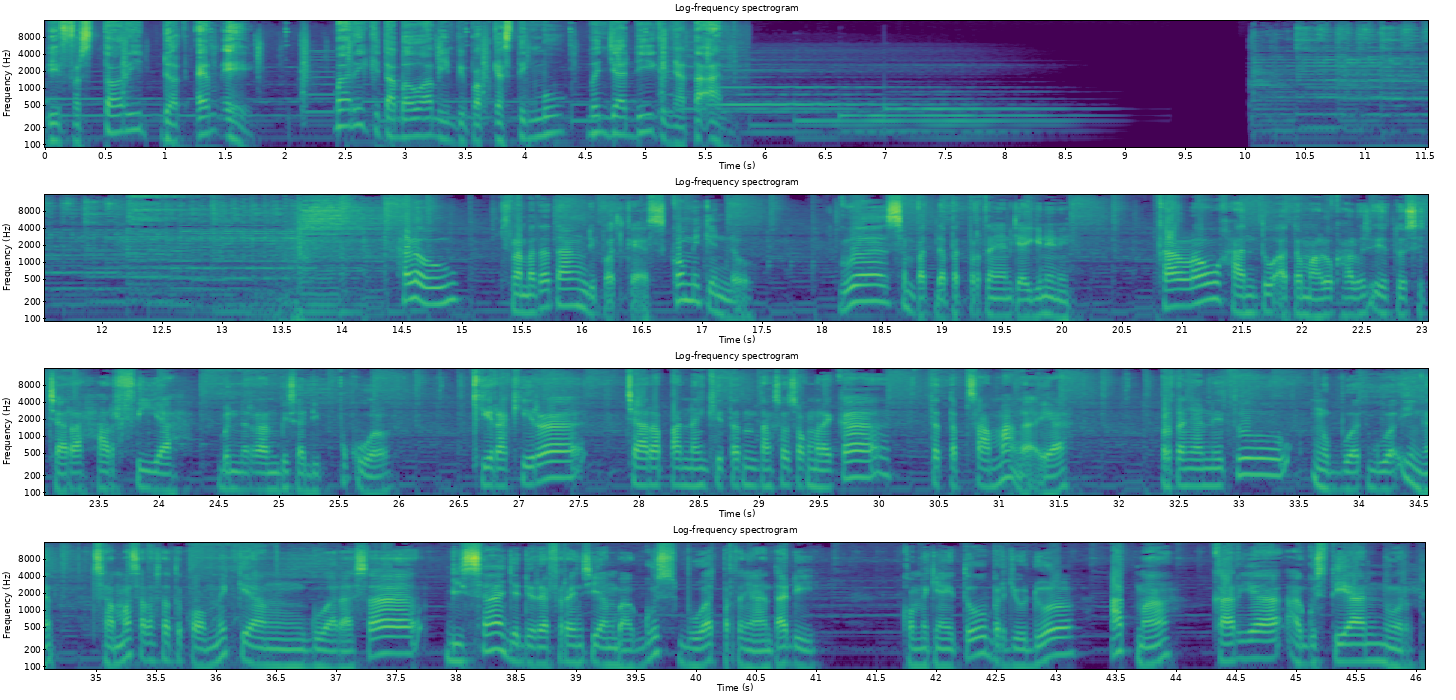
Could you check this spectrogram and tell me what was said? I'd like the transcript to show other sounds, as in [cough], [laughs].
di firststory.me. Mari kita bawa mimpi podcastingmu menjadi kenyataan. Halo, selamat datang di podcast Komik Indo. Gue sempat dapat pertanyaan kayak gini nih. Kalau hantu atau makhluk halus itu secara harfiah beneran bisa dipukul, kira-kira cara pandang kita tentang sosok mereka tetap sama nggak ya? Pertanyaan itu ngebuat gue inget sama salah satu komik yang gue rasa bisa jadi referensi yang bagus buat pertanyaan tadi. Komiknya itu berjudul Atma karya Agustian Nur.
